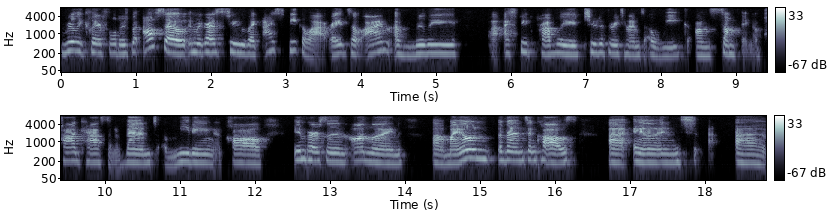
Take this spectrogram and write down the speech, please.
really clear folders, but also in regards to like, I speak a lot, right? So I'm a really, I speak probably two to three times a week on something, a podcast, an event, a meeting, a call, in person, online, uh, my own events and calls. Uh, and uh,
